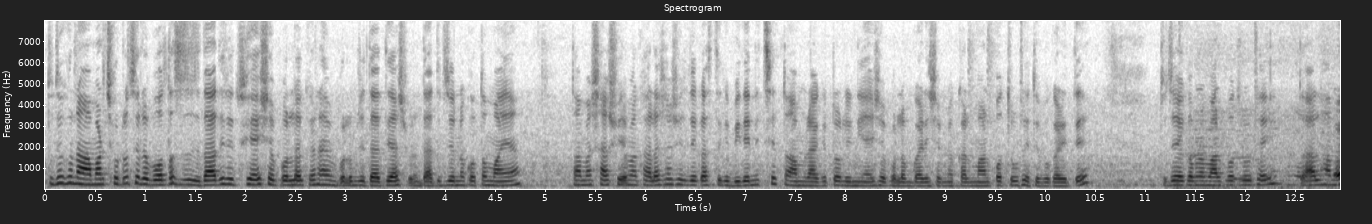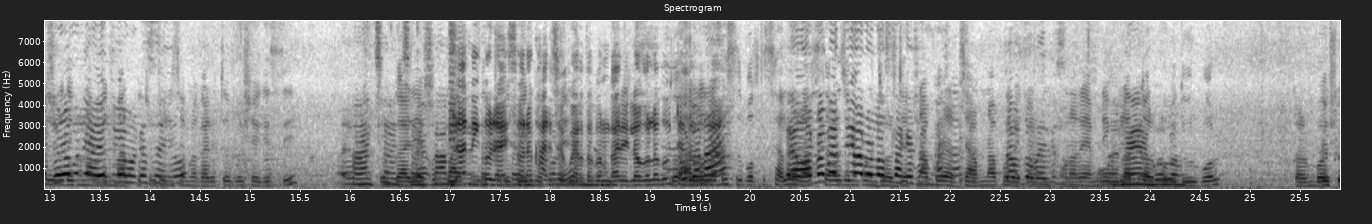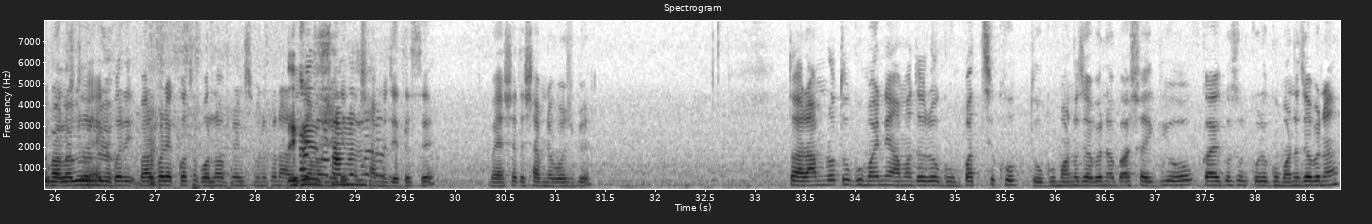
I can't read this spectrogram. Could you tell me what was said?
তো দেখুন আমার ছোট ছেলে বলতেছে যে দাদির থুয়ে এসে পড়ল কেন? আমি বললাম যে দাদি আসবে না দাদির জন্য কত মায়া। তো আমার শাশুড়ি আমার খালা শাশুড়িদের কাছ থেকে বিদায় নিচ্ছে। তো আমরা আগে টলি নিয়ে এসে বললাম গাড়ির সামনে কাল মালপত্র উঠাই দেবো গাড়িতে। তো যাই হোক আমরা মালপত্র উঠাই। তো আলহামদুলিল্লাহ দেখুন আমাদের মালপত্র উঠে নিচ্ছে আমরা গাড়িতে বসে গেছি। না উঠে না না দুর্বল। কারণ বয়স্ক বারবার এক কথা বললাম আপনি মনে করেন দেখি সামনে যেতেছে। ভাইয়ের সাথে সামনে বসবে। তো আর আমরা তো ঘুমাইনি আমাদেরও ঘুম পাচ্ছে খুব, তো ঘুমানো যাবে না বাসায় গিয়েও, গায়ে গোসল করে ঘুমানো যাবে না,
